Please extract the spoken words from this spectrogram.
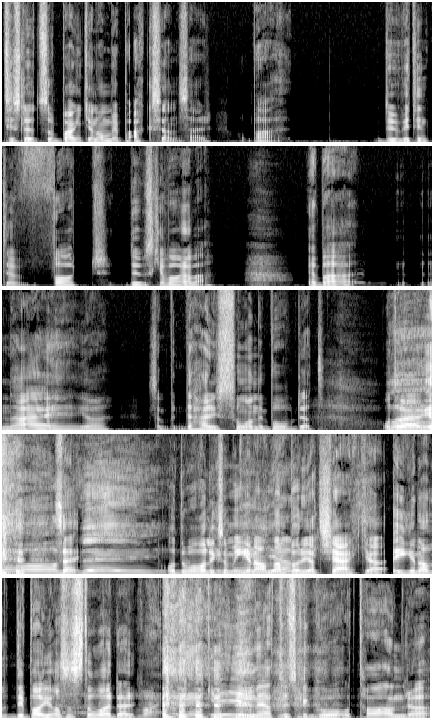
till slut så bankade han om mig på axeln så här och bara Du vet inte vart du ska vara va? Jag bara Nej, jag... Så, det här är Sony-bordet. Och då, har jag, så här, nej! och då har liksom Inte ingen annan igen, börjat Niklas. käka, ingen annan, det är bara jag som står där. Vad är grejen med att du ska gå och ta andra,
